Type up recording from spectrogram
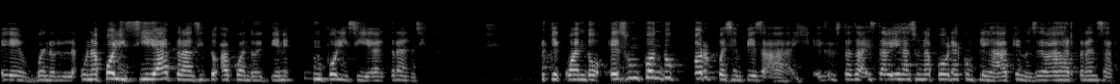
eh, bueno, una policía de tránsito a cuando detiene un policía de tránsito. Porque cuando es un conductor, pues empieza, ay, esta, esta vieja es una pobre acomplejada que no se va a dejar transar.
